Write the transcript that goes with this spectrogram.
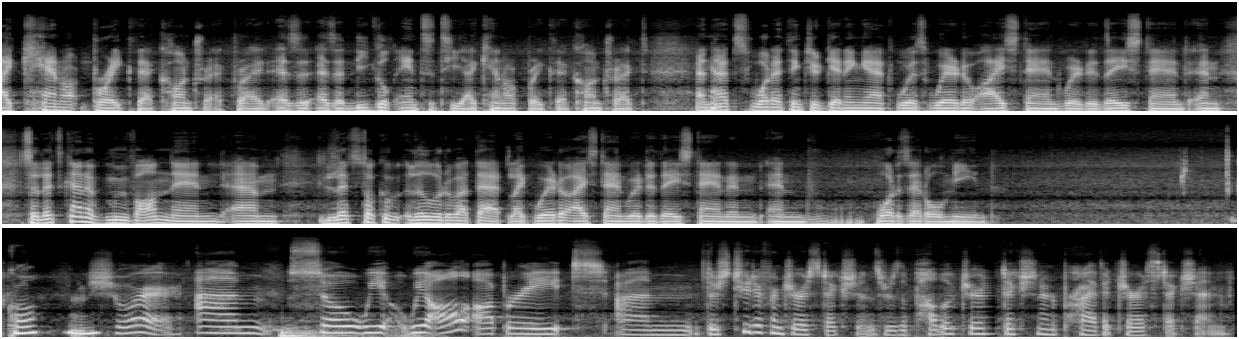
I cannot break that contract, right? As a, as a legal entity, I cannot break that contract. And that's what I think you're getting at with where do I stand, where do they stand? And so let's kind of move on then. Um, let's talk a little bit about that. Like, where do I stand, where do they stand, and, and what does that all mean? Cool. Sure. Um, so we we all operate. Um, there's two different jurisdictions. There's a public jurisdiction and a private jurisdiction.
